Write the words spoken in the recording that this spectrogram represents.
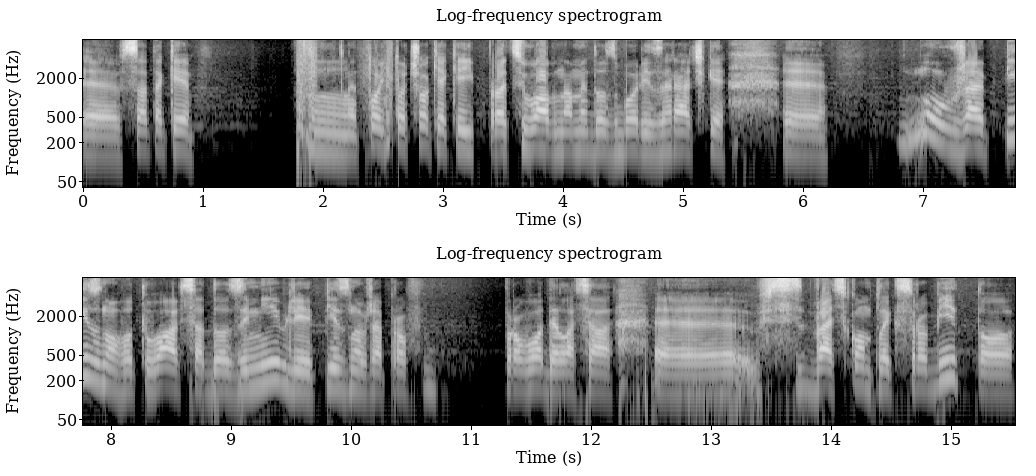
е, все-таки той точок, який працював на медозборі з гречки, е, ну, вже пізно готувався до зимівлі, пізно вже проводилася е, весь комплекс робіт, то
